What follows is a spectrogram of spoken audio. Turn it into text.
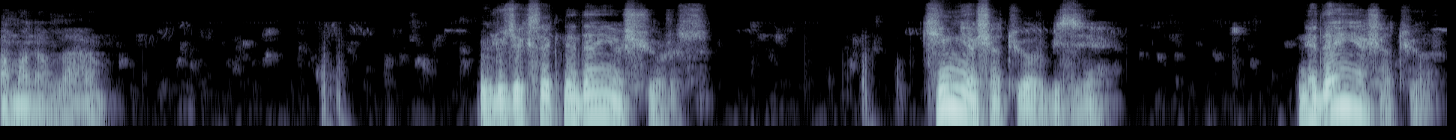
Aman Allah'ım. Öleceksek neden yaşıyoruz? Kim yaşatıyor bizi? Neden yaşatıyor?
